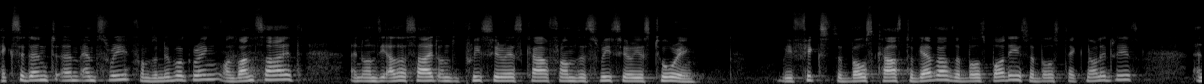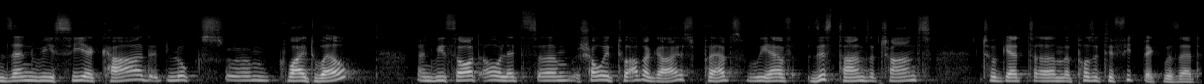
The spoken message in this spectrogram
accident um, M3 from the Nürburgring on one side, and on the other side on the pre-series car from the 3 Series Touring. We fixed the both cars together, the both bodies, the both technologies, and then we see a car that looks um, quite well and we thought, oh, let's um, show it to other guys. Perhaps we have this time the chance to get um, a positive feedback with that.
